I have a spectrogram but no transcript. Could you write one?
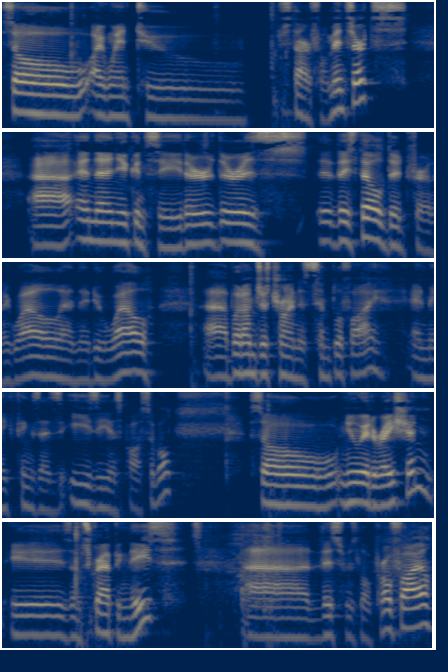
So I went to styrofoam inserts. Uh, and then you can see there there is, they still did fairly well and they do well. Uh, but I'm just trying to simplify and make things as easy as possible. So new iteration is I'm scrapping these. Uh, this was low profile.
